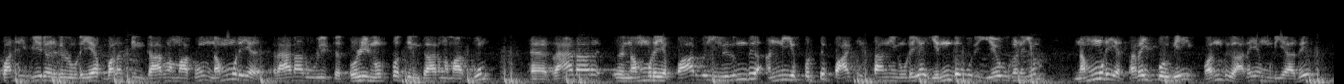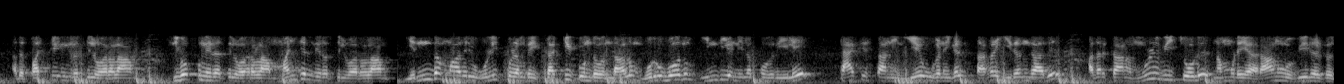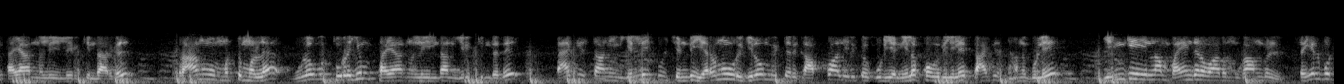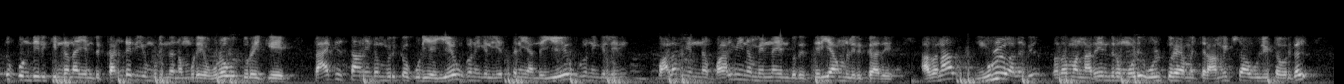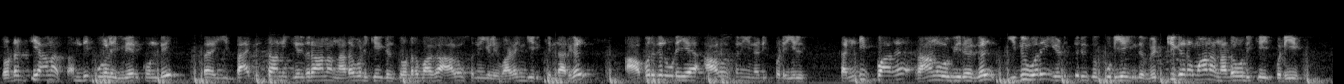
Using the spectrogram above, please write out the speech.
படை வீரர்களுடைய பலத்தின் காரணமாகவும் நம்முடைய ரேடார் உள்ளிட்ட தொழில்நுட்பத்தின் காரணமாகவும் அஹ், ரேடார் நம்முடைய பார்வையிலிருந்து அந்நியப்பட்டு பாகிஸ்தானினுடைய எந்த ஒரு ஏவுகணையும் நம்முடைய தரைப்பகுதியை வந்து அடைய முடியாது. அது பச்சை நிறத்தில் வரலாம் சிவப்பு நிறத்தில் வரலாம் மஞ்சள் நிறத்தில் வரலாம் எந்த மாதிரி ஒளிக்குழம்பை கட்டி கொண்டு வந்தாலும் ஒருபோதும் இந்திய நிலப்பகுதியிலே பாகிஸ்தானின் ஏவுகணைகள் தரை இறங்காது. அதற்கான முழு வீச்சோடு நம்முடைய ராணுவ வீரர்கள் தயார் நிலையில் இருக்கின்றார்கள். ராணுவம் மட்டுமல்ல உளவுத்துறையும் தயார் நிலையில் தான் இருக்கின்றது. பாகிஸ்தானின் எல்லைக்குள் சென்று 200 கிலோமீட்டருக்கு அப்பால் இருக்கக்கூடிய நிலப்பகுதியிலே பாகிஸ்தானுக்குள்ளே எங்கேயெல்லாம் பயங்கரவாத முகாம்கள் செயல்பட்டு கொண்டிருக்கின்றன என்று கண்டறிய முடிந்த நம்முடைய உளவுத்துறைக்கு பாகிஸ்தானிடம் இருக்கக்கூடிய ஏவுகணைகள் எத்தனை? அந்த ஏவுகணைகளின் பலம் என்ன? பலவீனம் என்ன என்பது தெரியாமல் இருக்காது. அதனால் முழு அளவில் பிரதமர் நரேந்திர மோடி உள்துறை அமைச்சர் அமித்ஷா உள்ளிட்டவர்கள் தொடர்ச்சியான சந்திப்புகளை மேற்கொண்டு பாகிஸ்தானுக்கு எதிரான நடவடிக்கைகள் தொடர்பாக ஆலோசனைகளை வழங்கியிருக்கின்றார்கள். அவர்களுடைய ஆலோசனையின் அடிப்படையில் கண்டிப்பாக ராணுவ வீரர்கள் இதுவரை எடுத்திருக்கக்கூடிய இந்த வெற்றிகரமான நடவடிக்கைப்படி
